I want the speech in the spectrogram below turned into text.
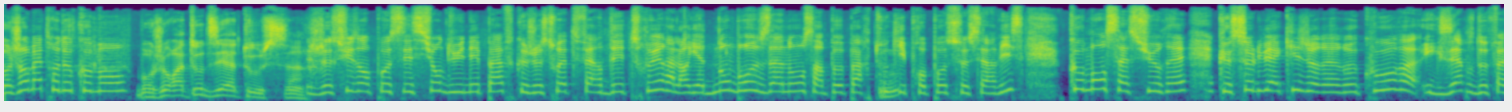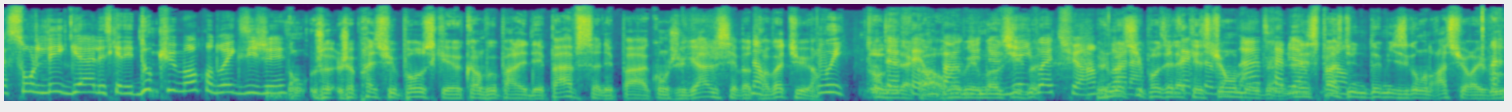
Bonjour maître de Comont. Bonjour à toutes et à tous. Je suis en possession d'une épave que je souhaite faire détruire. Alors il y a de nombreuses annonces un peu partout qui proposent ce service. Comment s'assurer que celui à qui j'aurai recours exerce de façon légale? Est-ce qu'il y a des documents qu'on doit exiger? Bon, je, je présuppose que quand vous parlez d'épave, ce n'est pas conjugal, c'est votre Non. voiture. Oui, tout On à est fait. d'accord. On parle Oui, d'une vieille voiture, hein. Je me Voilà, suis posé la question, Ah, mais bien. l'espace d'une demi-seconde, rassurez-vous.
